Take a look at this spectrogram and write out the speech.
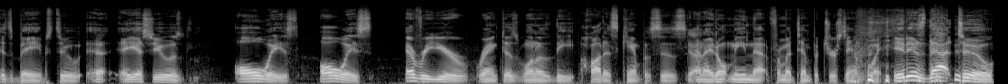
it's babes too. A- ASU is always always every year ranked as one of the hottest campuses, Yeah. and I don't mean that from a temperature standpoint. it is that too,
